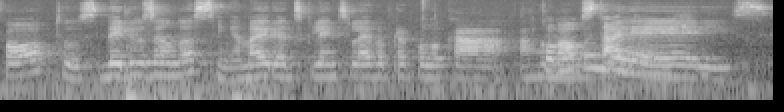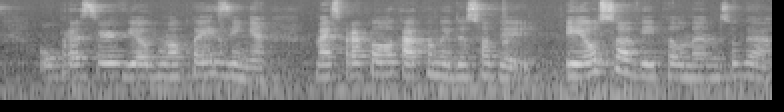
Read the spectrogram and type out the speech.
fotos dele usando assim. A maioria dos clientes leva pra colocar, arrumar Como os talheres ou pra servir alguma coisinha. Mas pra colocar comida eu só vejo. Eu só vi pelo menos o Gá.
